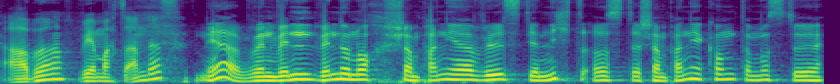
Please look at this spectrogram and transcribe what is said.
Aber wer macht's anders? Ja, wenn, wenn, wenn du noch Champagner willst, der nicht aus der Champagne kommt, dann musst du,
